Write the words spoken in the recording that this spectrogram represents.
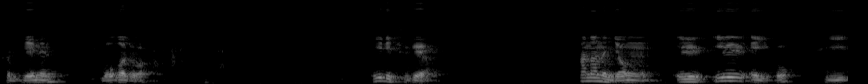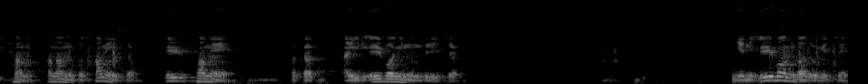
그럼 얘는 뭐가 좋아? 1이 두 개야. 하나는 0, 1, 1A고 2, 3 하나는 또 3에 있어. 1, 3에 아까 아이디 1번인 놈들이 있어요. 얘는 1번 가져오겠지.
